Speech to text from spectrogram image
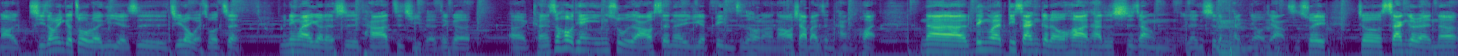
然后其中一个坐轮椅的是肌肉萎缩症，另外一个呢是他自己的这个呃可能是后天因素，然后生了一个病之后呢，然后下半身瘫痪。那另外第三个的话，他是视障人士的朋友嗯这样子，所以就三个人呢，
